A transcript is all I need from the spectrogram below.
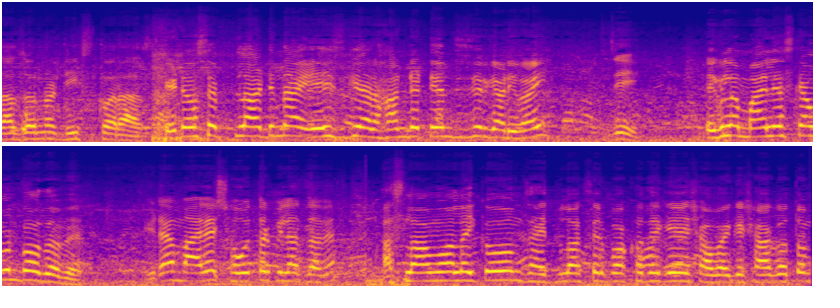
যার জন্য ডিস্ক করা আছে। এটা হচ্ছে Platina H gear hundred ten সিসির গাড়ি ভাই। জি। এগুলা মাইলেজ কেমন পাওয়া যাবে? এটা মাইলেজ সত্তর প্লাস যাবে। আসসালামু আলাইকুম জাহিদ ব্লগসের পক্ষ থেকে সবাইকে স্বাগতম।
